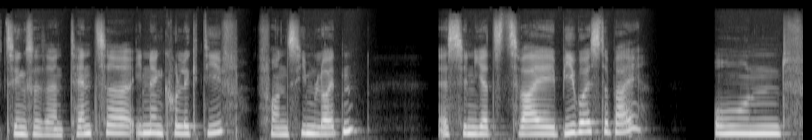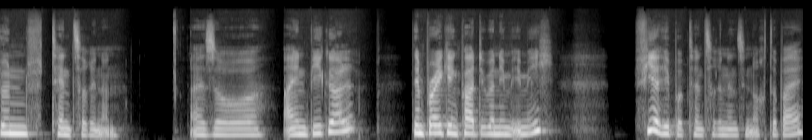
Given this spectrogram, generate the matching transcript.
beziehungsweise ein TänzerInnen-Kollektiv von sieben Leuten. Es sind jetzt zwei B-Boys dabei und fünf Tänzerinnen. Also ein B-Girl, den Breaking-Part übernehme ich. Vier Hip-Hop-Tänzerinnen sind noch dabei.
